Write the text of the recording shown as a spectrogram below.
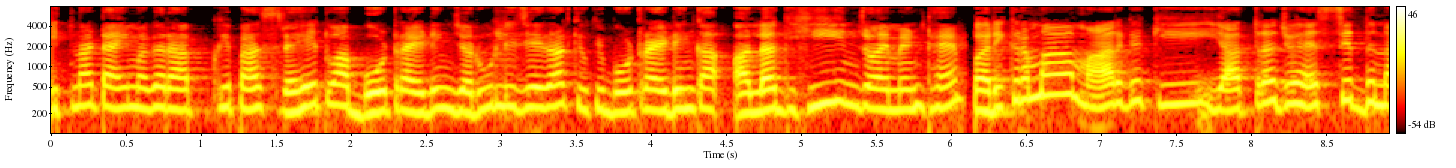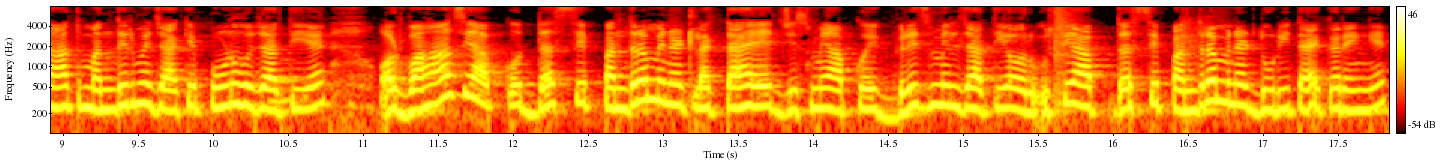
इतना टाइम अगर आपके पास रहे तो आप बोट राइडिंग ज़रूर लीजिएगा, क्योंकि बोट राइडिंग का अलग ही इंजॉयमेंट है। परिक्रमा मार्ग की यात्रा जो है, सिद्धनाथ मंदिर में जाके पूर्ण हो जाती है, और वहाँ से आपको 10 से 15 मिनट लगता है, जिसमें आपको एक ब्रिज मिल जाती है, और उसे आप 10 से 15 मिनट दूरी तय करेंगे।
